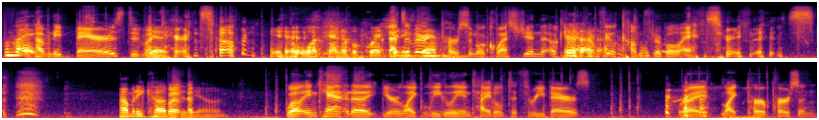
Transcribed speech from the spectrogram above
What? How many bears did my Yes. parents own? Yeah. What kind of a question That's a very that? personal question. Okay, I don't feel comfortable answering this. How many cubs But- do they own? Well, in Canada, you're like legally entitled to three bears, right? like per person,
